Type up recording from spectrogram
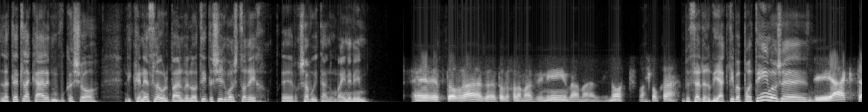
לתת לקהל את מבוקשו, להיכנס לאולפן ולהוציא את השיר כמו שצריך. אה, ועכשיו הוא איתנו, מה העניינים? ערב טוב רז, ערב טוב לכל המאזינים והמאזינות, מה שלומך? בסדר, דייקתי בפרטים או ש... דייקת,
